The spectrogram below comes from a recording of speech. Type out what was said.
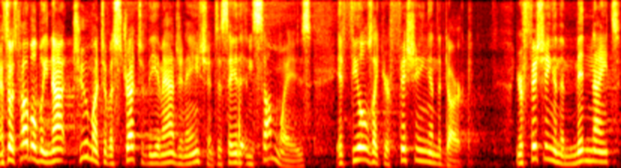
And so it's probably not too much of a stretch of the imagination to say that in some ways it feels like you're fishing in the dark. You're fishing in the midnight,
